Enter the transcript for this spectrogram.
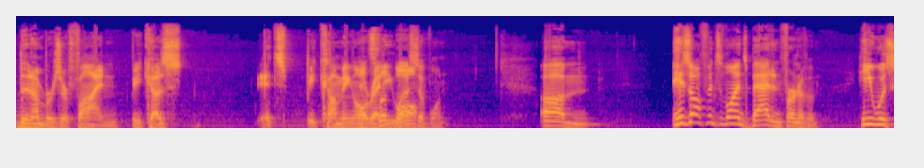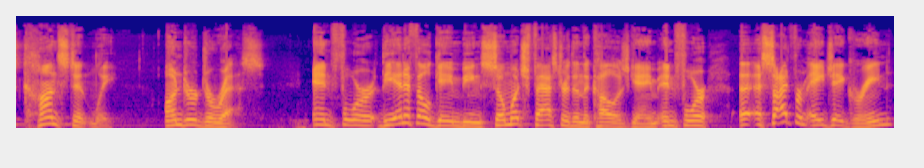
the numbers are fine because it's becoming already football. less of one. Um, his offensive line's bad in front of him. He was constantly under duress. And for the NFL game being so much faster than the college game, and for aside from AJ Green,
